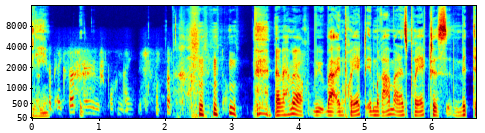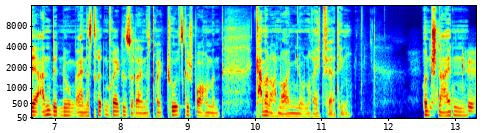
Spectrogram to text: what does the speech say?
nee. Ich habe extra schnell gesprochen eigentlich. Na, wir haben ja auch über ein Projekt im Rahmen eines Projektes mit der Anbindung eines dritten Projektes oder eines Projekttools gesprochen. Dann kann man auch neun Minuten rechtfertigen. Und ja, schneiden. Okay.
